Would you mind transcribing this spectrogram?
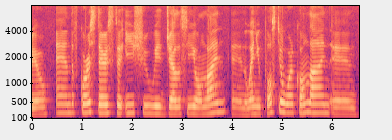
real. And of course, there's the issue with jealousy online. And when you post your work online and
